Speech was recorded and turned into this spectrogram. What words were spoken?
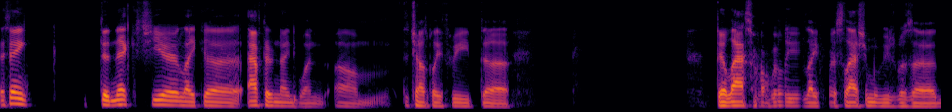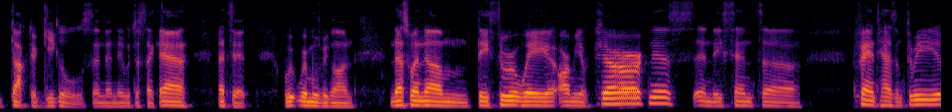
I think the next year, like uh, after '91, um, the Child's Play three, the their last really like for slasher movies was uh Doctor Giggles, and then they were just like, ah, that's it, we're, we're moving on. And that's when um they threw away Army of Darkness, and they sent uh Phantasm three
